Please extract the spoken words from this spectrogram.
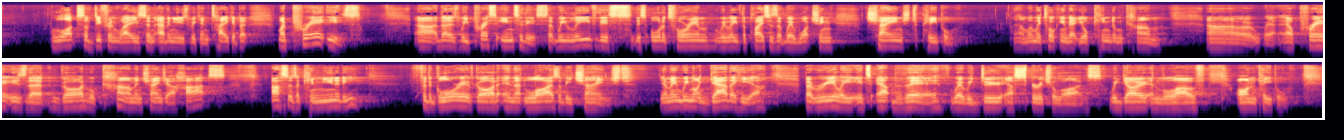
lots of different ways and avenues we can take it. But my prayer is uh, that as we press into this, that we leave this, this auditorium, we leave the places that we're watching, changed people. Um, when we're talking about your kingdom come, uh, our prayer is that God will come and change our hearts, us as a community, for the glory of God, and that lives will be changed. You know I mean? We might gather here, but really it's out there where we do our spiritual lives. We go and love on people.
